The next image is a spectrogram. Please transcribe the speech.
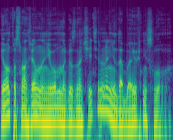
И он посмотрел на него многозначительно, не добавив ни слова.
